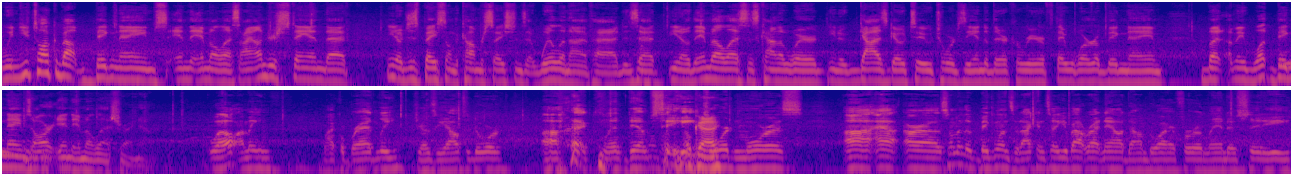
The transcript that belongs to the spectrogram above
when you talk about big names in the MLS, I understand that you know, just based on the conversations that Will and I have had, is that you know the MLS is kind of where you know guys go to towards the end of their career if they were a big name. But I mean, what big names are in MLS right now? well i mean michael bradley jozy altidore uh, clint dempsey Okay. jordan morris uh, are uh, some of the big ones that i can tell you about right now dom dwyer for orlando city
